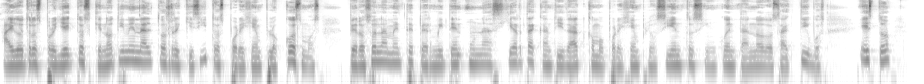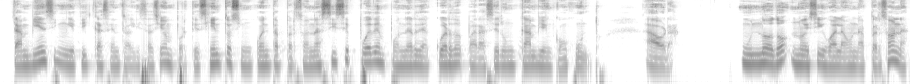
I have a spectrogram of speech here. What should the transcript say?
Hay otros proyectos que no tienen altos requisitos, por ejemplo Cosmos, pero solamente permiten una cierta cantidad como por ejemplo 150 nodos activos. Esto también significa centralización porque 150 personas sí se pueden poner de acuerdo para hacer un cambio en conjunto. Ahora, un nodo no es igual a una persona.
